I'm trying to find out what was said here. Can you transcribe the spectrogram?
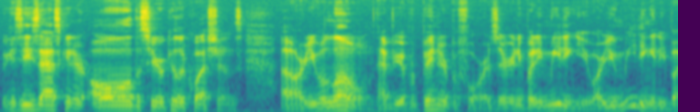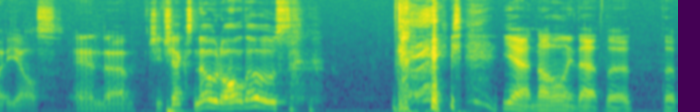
because he's asking her all the serial killer questions. Uh, are you alone? Have you ever been here before? Is there anybody meeting you? Are you meeting anybody else? And uh, she checks no to all those. yeah, not only that, the the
